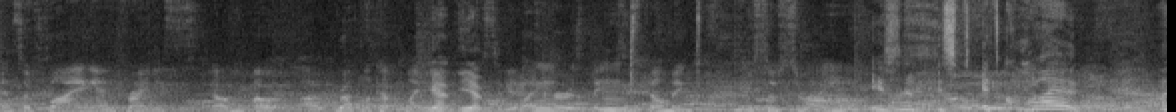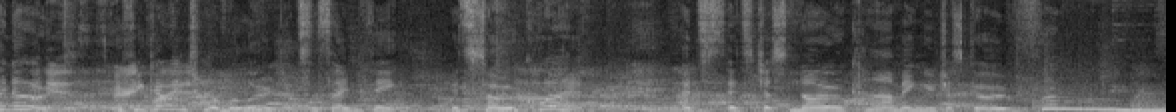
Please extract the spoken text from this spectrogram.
and so flying in Phryne's um, a, a replica plane Yeah, that's yeah. supposed to be like mm, hers that they used mm. in filming was so serene. Isn't it? It's, it's quiet. I know. It is. It's if very you go into a balloon, it's the same thing. It's so uh-huh. quiet. It's it's just no calming. You just go. vroom.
